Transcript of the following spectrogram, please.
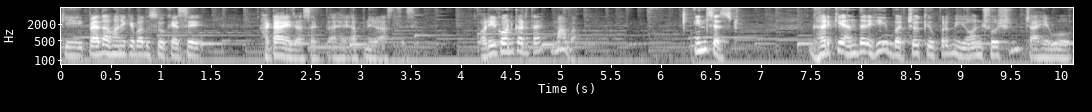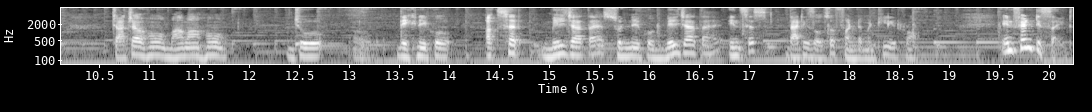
कि पैदा होने के बाद उसको कैसे हटाया जा सकता है अपने रास्ते से। और ये कौन करता है? माँ बाप। इंसेस्ट घर के अंदर ही बच्चों के ऊपर में यौन शोषण, चाहे वो चाचा हो, मामा हो, जो देखने को अक्सर मिल जाता है, सुनने को मिल जाता है incest that is also fundamentally wrong infanticide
